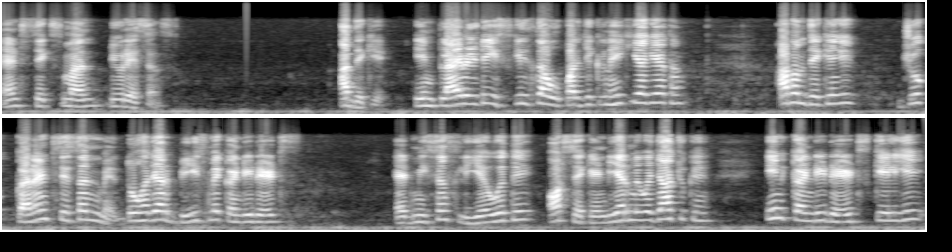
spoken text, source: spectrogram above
and 6 month durations. अब देखिए इम्प्लायबिलिटी स्किल्स का ऊपर ज़िक्र नहीं किया गया था। अब हम देखेंगे जो करंट सेशन में 2020 में कैंडिडेट्स एडमिशंस लिए हुए थे और सेकेंड ईयर में वे जा चुके हैं। इन कैंडिडेट्स के लिए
